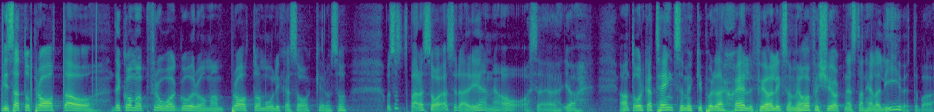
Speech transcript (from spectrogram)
vi satt och pratade och det kom upp frågor och man pratade om olika saker. Och så, Och så bara sa jag sådär igen, ja, så jag, jag, jag har inte orkat tänkt så mycket på det där själv, för jag, liksom, jag har försökt nästan hela livet att bara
